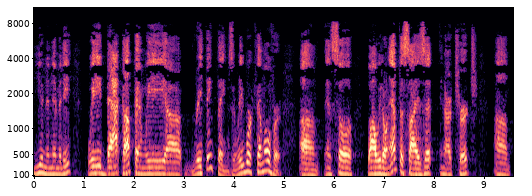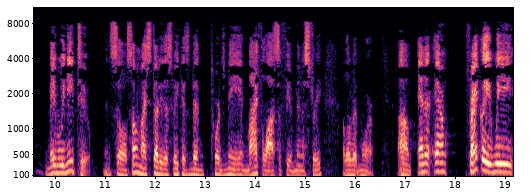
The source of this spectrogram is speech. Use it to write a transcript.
unanimity, we back up and we uh, rethink things and rework them over. Um, and so while we don't emphasize it in our church, um, maybe we need to. And so some of my study this week has been towards me and my philosophy of ministry a little bit more. Um, and, and frankly, we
